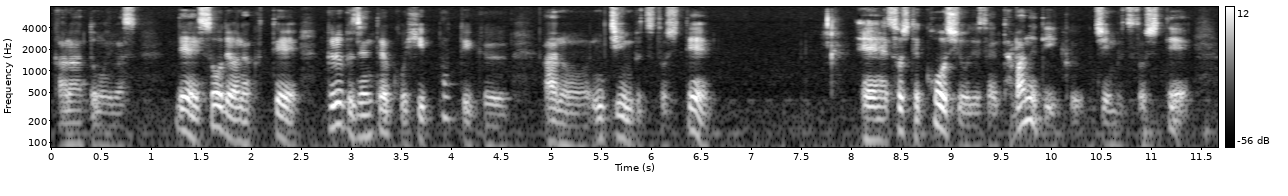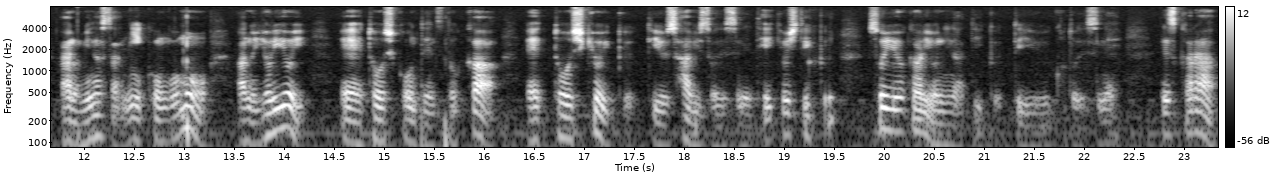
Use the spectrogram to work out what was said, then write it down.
かなと思います。で、そうではなくて、グループ全体をこう引っ張っていく、あの、人物として、えー、そして講師をですね、束ねていく人物として、あの、皆さんに今後も、あの、より良い、えー、投資コンテンツとか、えー、投資教育っていうサービスをですね、提供していく、そういう役割を担っていくっていうことですね。ですから、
